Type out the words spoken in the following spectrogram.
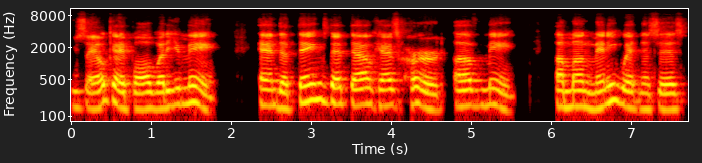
You say, okay, Paul, what do you mean? And the things that thou hast heard of me among many witnesses,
